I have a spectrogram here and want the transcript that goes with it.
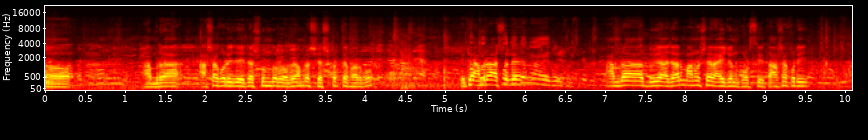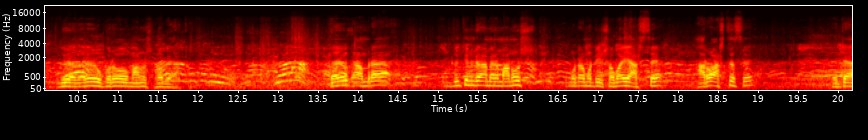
তো আমরা আশা করি যে এটা সুন্দরভাবে আমরা শেষ করতে পারব। এটা আমরা আসলে আমরা দুই হাজার মানুষের আয়োজন করছি, তা আশা করি দুই হাজারের উপরেও মানুষ হবে আর যাই হোক, আমরা দুই তিন গ্রামের মানুষ মোটামুটি সবাই আসছে, আরও আসতেছে। এটা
